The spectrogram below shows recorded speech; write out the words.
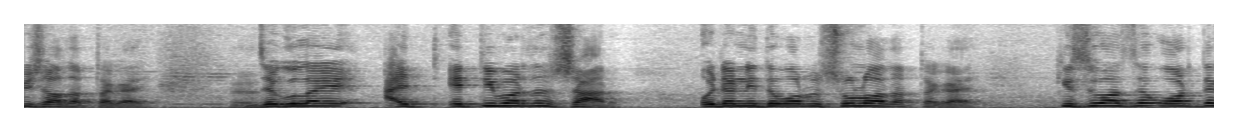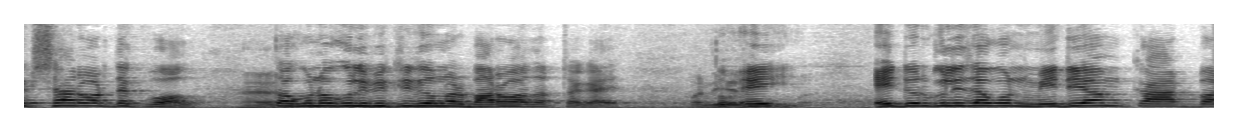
বিশ হাজার টাকায়। যেগুলো এইট্টি পার্সেন্ট সার ওইটা নিতে পারবে ষোলো হাজার টাকায়। কিছু আছে অর্ধেক সার অর্ধেক ফল হ্যাঁ। তখন ওগুলি বিক্রি করব আমার বারো হাজার টাকায়। মানে তো এই এই ডোরগুলি যখন মিডিয়াম কাঠ বা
